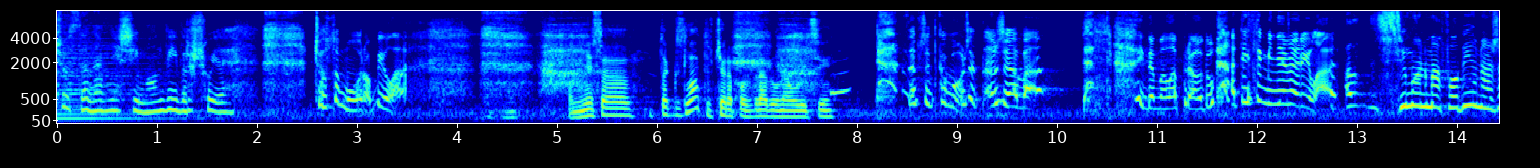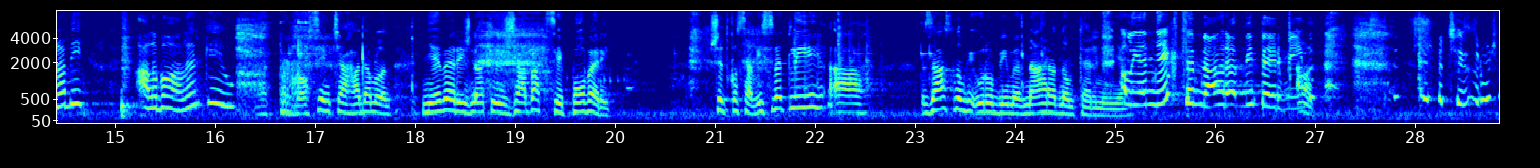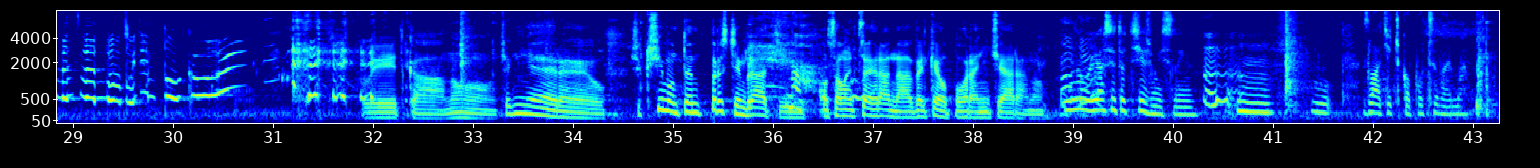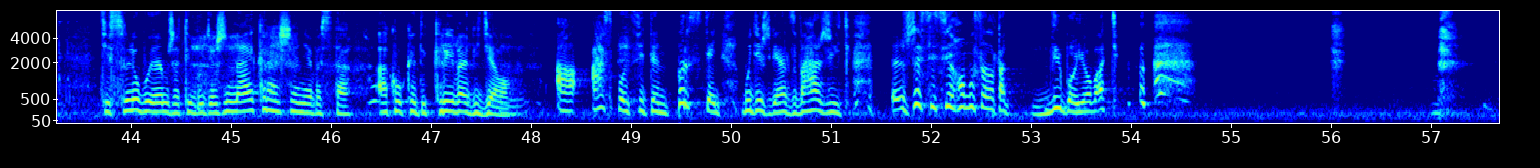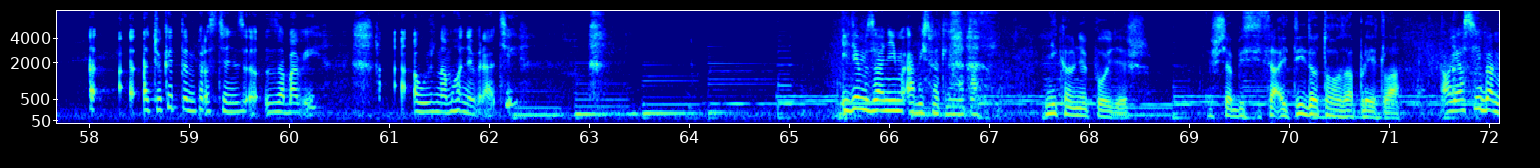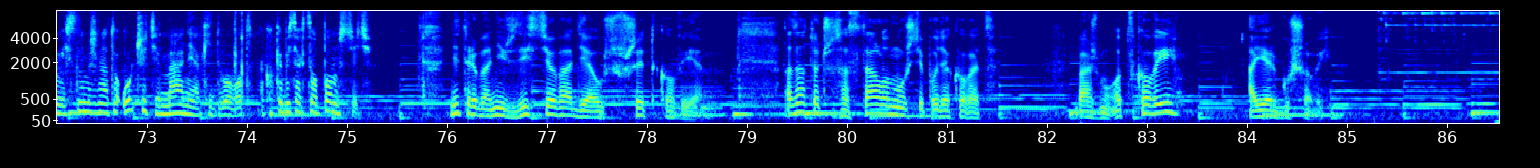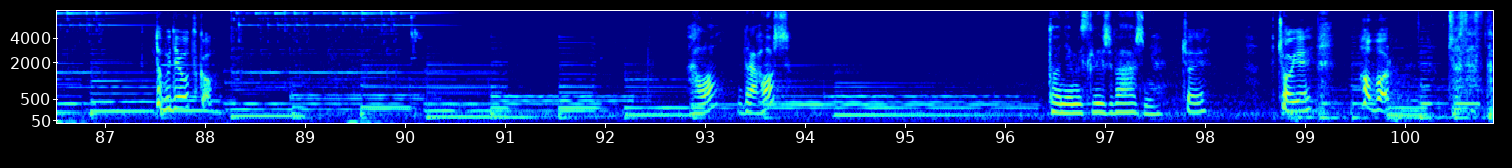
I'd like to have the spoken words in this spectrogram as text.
Prečo sa na mne Šimon vyvršuje? Čo som mu urobila? A mne sa tak zlato včera pozdravil na ulici. Za všetko môže tá žaba. Ida mala pravdu. A ty si mi neverila. A Šimon má fóbiu na žaby? Alebo alergiu? Ale prosím ťa, hadam len, neveríš na tie žabacie povery. Všetko sa vysvetlí a zásnuby urobíme v náhradnom termíne. Ale ja nechcem náhradný termín. Ale- Radšej zrušme svadbu budem pokoj. Lidka, no, čak nerev. Však Šimon ten prsten vráti. No. On sa len chce hrať na veľkého pohraničiara, no. No, ja si to tiež myslím. Zlatičko, počúvaj ma. Ti sľubujem, že ty budeš najkrajšia nevesta, akú kedy krivé videlo. A aspoň si ten prsteň budeš viac vážiť, že si si ho musela tak vybojovať. A, čo keď ten prsteň z- zabaví? A, a už nám ho nevráti? Idem za ním a vysvetlím mu to. Nikam nepôjdeš. Ešte aby si sa aj ty do toho zaplietla. Ale ja si iba myslím, že na to určite má nejaký dôvod. Ako keby sa chcel pomstiť. Netreba nič zisťovať, ja už všetko viem. A za to, čo sa stalo, môžete poďakovať vášmu ockovi a Jergušovi. To bude ocko. Halo, Drahoš? To nemyslíš vážne? Čo je? Čo je? Hovor. Čo sa?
